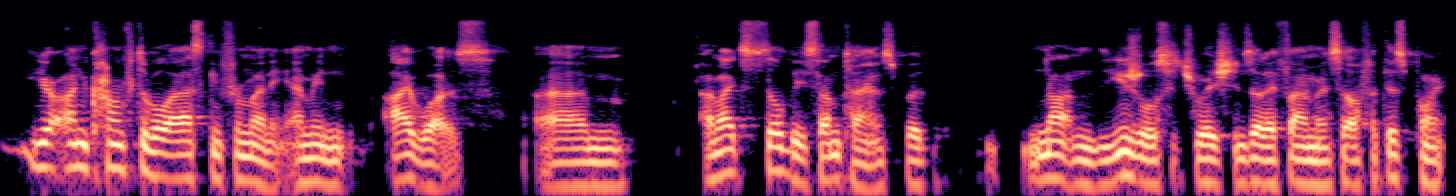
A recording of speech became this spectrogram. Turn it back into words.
you're uncomfortable asking for money. I mean, I was. Um, I might still be sometimes, but not in the usual situations that I find myself at this point.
